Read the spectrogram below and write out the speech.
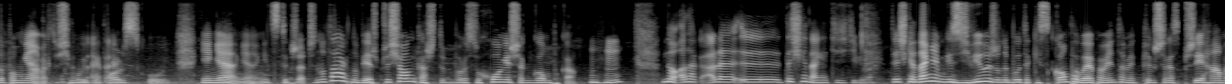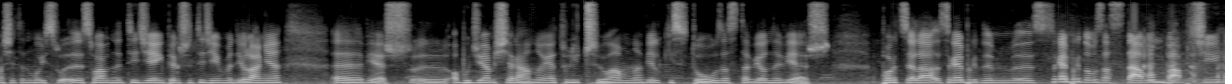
zapomniałam, jak to się mówi Tak, po tak. polsku. Nie, nie, nie, nic z tych rzeczy. No tak, no wiesz, przysiąkasz, ty po prostu chłoniesz jak gąbka. Mhm. No, a tak, ale y, te śniadania cię zdziwiły. Te śniadania mnie zdziwiły, że one były takie skąpe, bo ja pamiętam, jak pierwszy raz przyjechałam, właśnie ten mój y, sławny tydzień, pierwszy tydzień w Mediolanie, e, wiesz, y, obudziłam się rano, ja tu liczyłam na wielki stół zastawiony, wiesz, porcela, srebrnym, srebrną zastawą babci,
